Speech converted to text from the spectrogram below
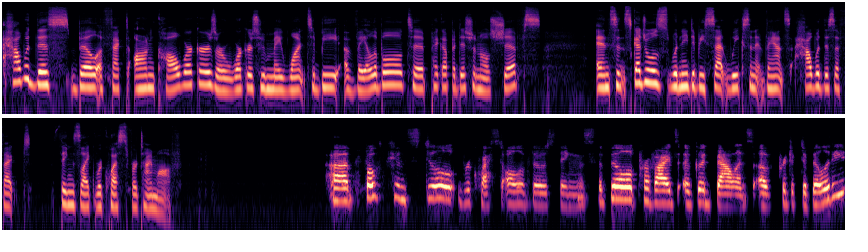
How would this bill affect on call workers or workers who may want to be available to pick up additional shifts? And since schedules would need to be set weeks in advance, how would this affect things like requests for time off? Uh, folks can still request all of those things. The bill provides a good balance of predictability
